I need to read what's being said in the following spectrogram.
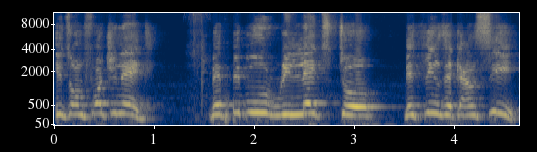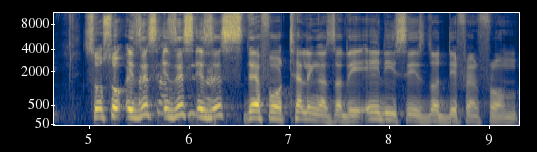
It's unfortunate. But people relate to the things they can see. So, so is this is this is this therefore telling us that the ADC is not different from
